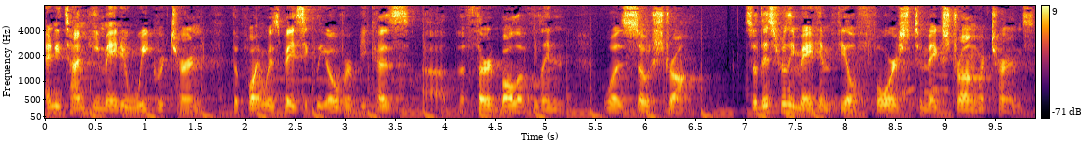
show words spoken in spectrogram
Anytime he made a weak return, the point was basically over because uh, the third ball of Lin was so strong. So, this really made him feel forced to make strong returns,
